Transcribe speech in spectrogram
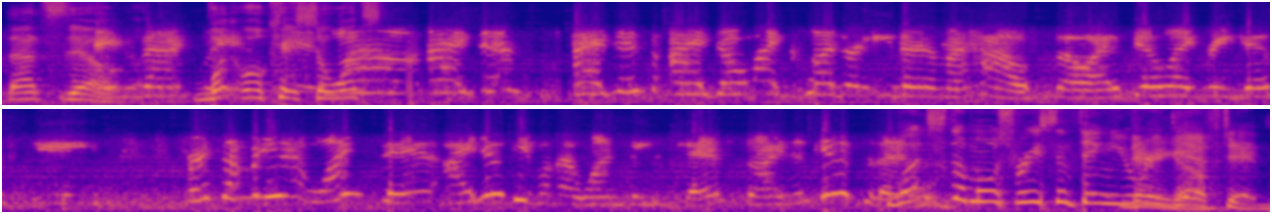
That's no. Exactly. What, okay, so what's Well, I just, I just, I don't like clutter either in my house, so I feel like regifting for somebody that wants it. I know people that want these gifts, so I just give it to them. What's the most recent thing you There you go. regifted?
